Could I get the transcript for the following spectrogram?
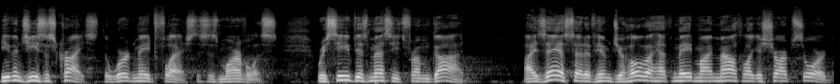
Even Jesus Christ, the Word made flesh, this is marvelous, received his message from God. Isaiah said of him, Jehovah hath made my mouth like a sharp sword.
